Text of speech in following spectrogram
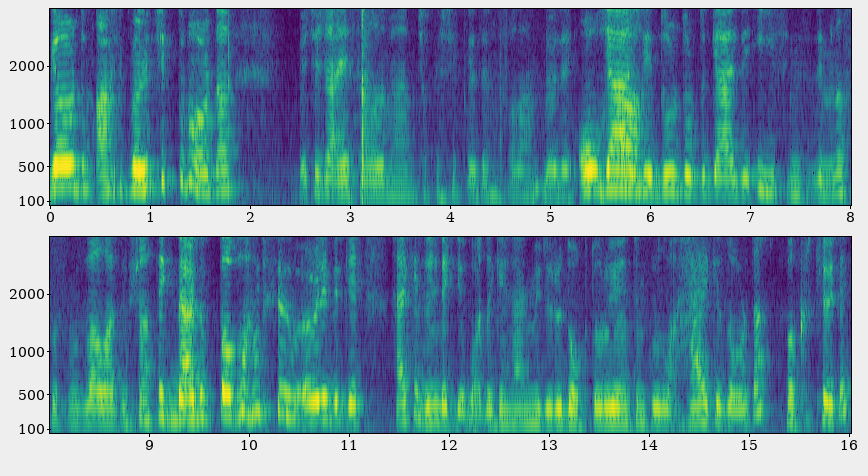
gördüm artık böyle çıktım orada. Böyle çocuğa el salladım yani çok teşekkür ederim falan böyle Oha. geldi durdurdu geldi iyisiniz değil mi nasılsınız vallahi dedim şu an tek derdim toplantı dedim öyle bir geç herkes beni bekliyor bu arada genel müdürü doktoru yönetim kurulu herkes orada Bakırköy'de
